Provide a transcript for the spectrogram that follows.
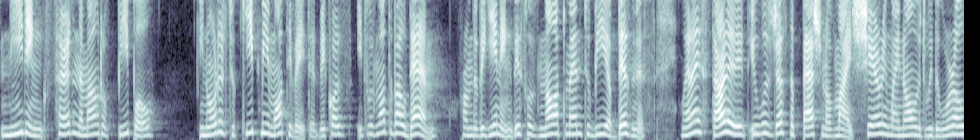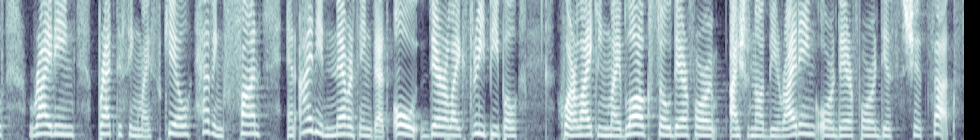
needing certain amount of people in order to keep me motivated because it was not about them from the beginning. This was not meant to be a business. When I started it, it was just a passion of mine, sharing my knowledge with the world, writing, practicing my skill, having fun. And I did never think that, oh, there are like three people who are liking my blog, so therefore I should not be writing or therefore this shit sucks.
